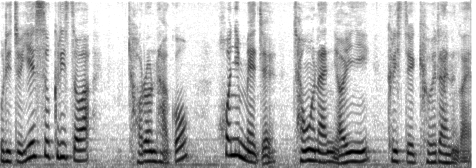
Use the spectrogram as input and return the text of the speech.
우리 주 예수 그리스도와 결혼하고 혼인 맺을 정혼한 여인이 그리스도의 교회라는 거예요.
